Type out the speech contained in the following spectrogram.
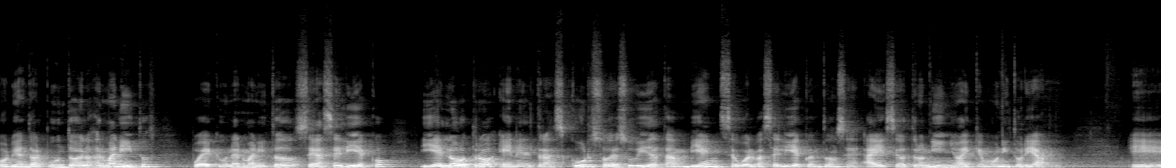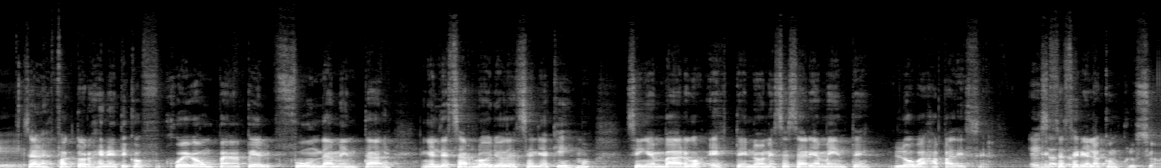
Volviendo al punto de los hermanitos, Puede que un hermanito sea celíaco y el otro en el transcurso de su vida también se vuelva celíaco. Entonces a ese otro niño hay que monitorearlo. Eh, o sea, el factor genético juega un papel fundamental en el desarrollo del celiaquismo, sin embargo, este, no necesariamente lo vas a padecer. Esa sería la conclusión.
